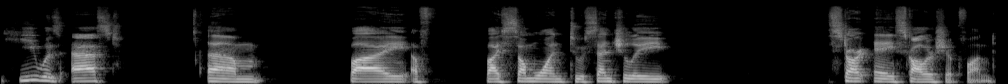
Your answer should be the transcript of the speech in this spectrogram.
he was asked um, by a by someone to essentially start a scholarship fund,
